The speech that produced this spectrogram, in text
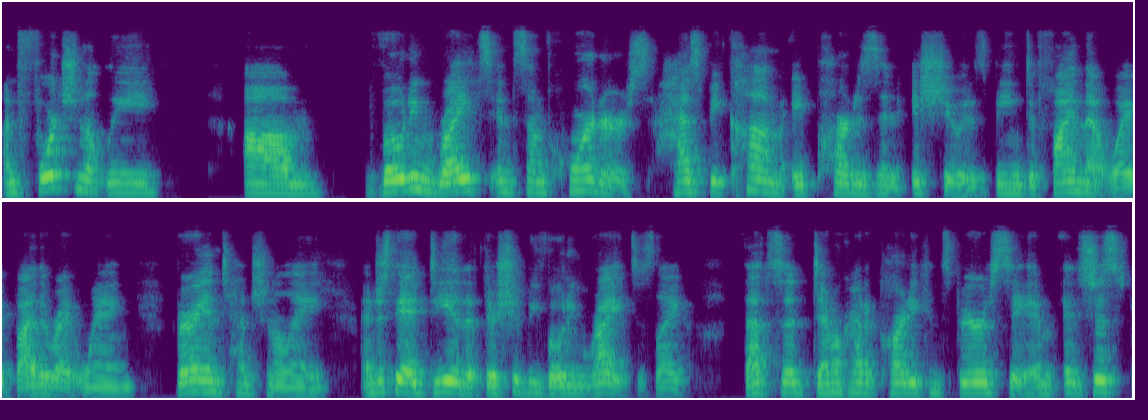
Unfortunately, um, voting rights in some corners has become a partisan issue. It is being defined that way by the right wing very intentionally. And just the idea that there should be voting rights is like, that's a Democratic Party conspiracy. And it's just,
